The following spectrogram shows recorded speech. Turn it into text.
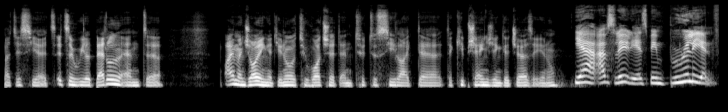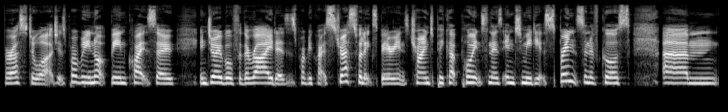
But this year, it's it's a real battle, and uh, I'm enjoying it, you know, to watch it and to, to see like the the keep changing the jersey, you know. Yeah, absolutely. It's been brilliant for us to watch. It's probably not been quite so enjoyable for the riders. It's probably quite a stressful experience trying to pick up points in those intermediate sprints, and of course, um,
